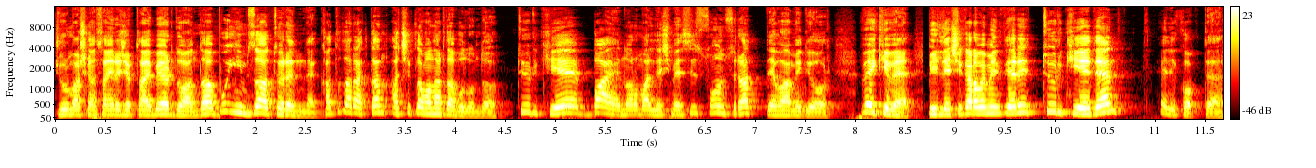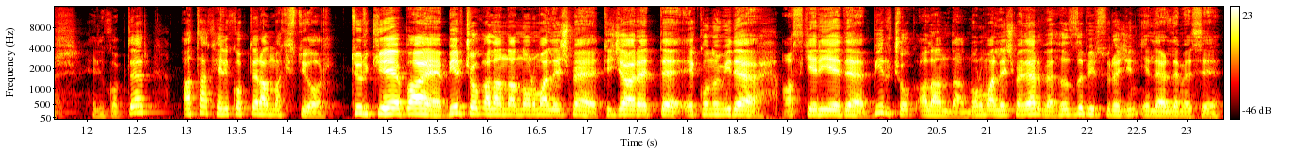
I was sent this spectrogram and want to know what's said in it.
Cumhurbaşkanı Sayın Recep Tayyip Erdoğan da bu imza törenine katılaraktan açıklamalarda bulundu. Türkiye bayağı normalleşmesi son sürat devam ediyor. Ve ki ve Birleşik Arap Emirlikleri Türkiye'den helikopter, helikopter atak helikopter almak istiyor. Türkiye baye birçok alanda normalleşme, ticarette, ekonomide, askeriyede birçok alanda normalleşmeler ve hızlı bir sürecin ilerlemesi.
